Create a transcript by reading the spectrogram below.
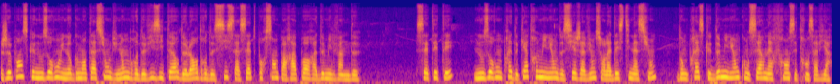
je pense que nous aurons une augmentation du nombre de visiteurs de l'ordre de 6 à 7% par rapport à 2022. Cet été, nous aurons près de 4 millions de sièges avions sur la destination, dont presque 2 millions concernent Air France et Transavia.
